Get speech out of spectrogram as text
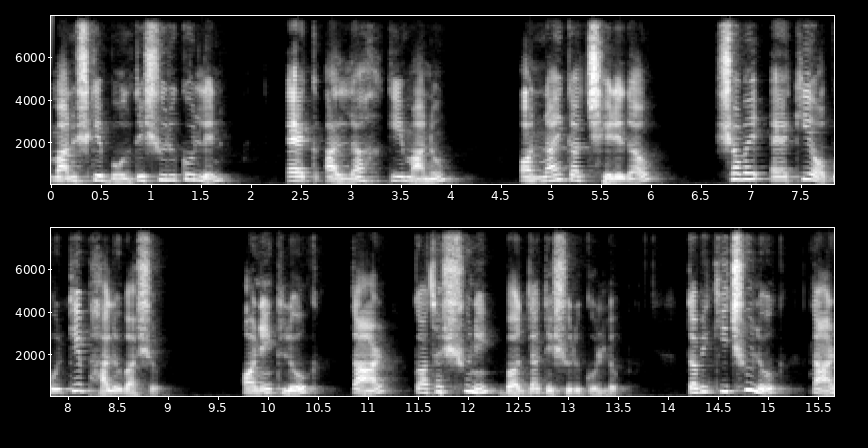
মানুষকে বলতে শুরু করলেন, এক আল্লাহকে মানো, অন্যায় কাজ ছেড়ে দাও সবাই একে অপরকে ভালোবাসো। অনেক লোক তার কথা শুনে বদলাতে শুরু করল। তবে কিছু লোক তার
